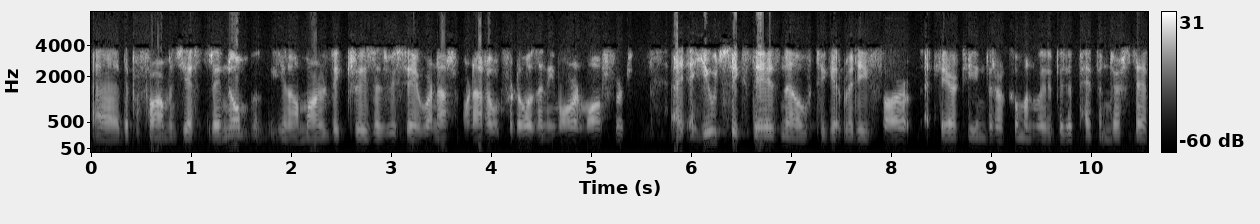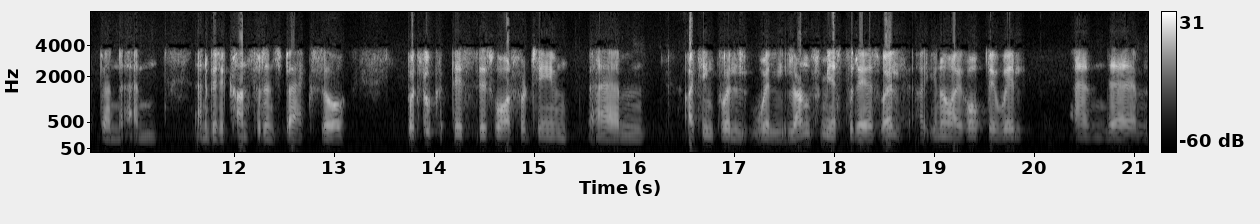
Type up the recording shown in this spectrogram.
uh, the performance yesterday. No, you know, moral victories, as we say, we're not, we're not out for those anymore in Waterford. A, a huge six days now to get ready for a Clare team that are coming with a bit of pep in their step and, and, and a bit of confidence back. So, but look, this, this Waterford team, um, I think will will learn from yesterday as well. Uh, you know, I hope they will and um,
